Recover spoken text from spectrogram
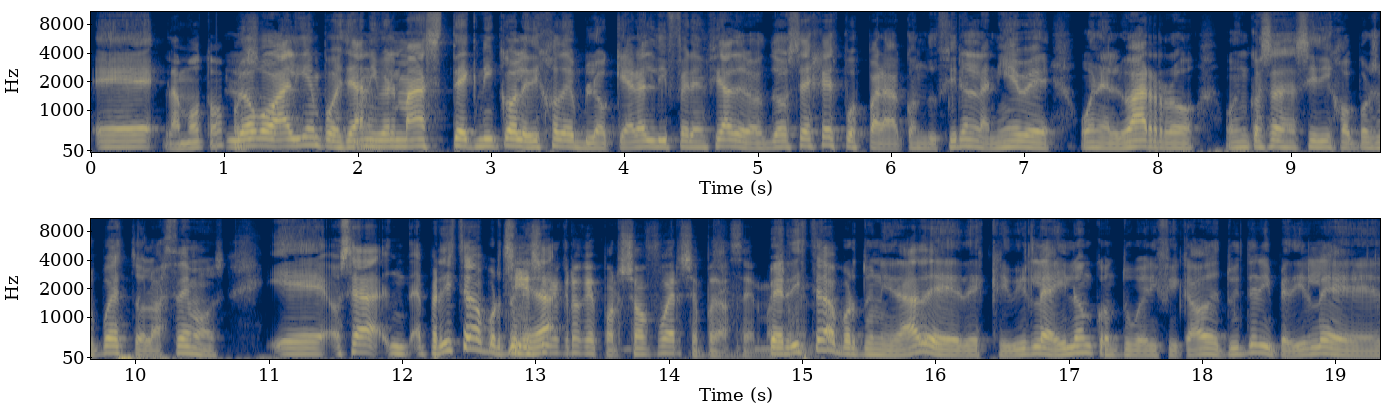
eh, la moto. Pues luego alguien, pues ya a nivel más técnico, le dijo de bloquear el diferencial de los dos ejes, pues para conducir en la nieve o en el barro o en cosas así. Dijo, por supuesto, lo hacemos. Eh, o sea, perdiste la oportunidad. Sí, eso yo creo que por software se puede hacer. Perdiste la oportunidad de, escribirle a Elon con tu verificado de Twitter y pedirle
